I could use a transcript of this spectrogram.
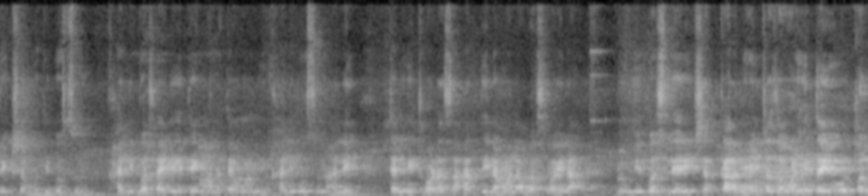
रिक्षामध्ये बसून. खाली बसायला येते मला त्यामुळे मी खाली बसून आले. त्यांनी थोडासा हात दिला मला बसवायला. मग मी बसले रिक्षात कारण ह्यांच्याजवळ इथं येऊन पण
